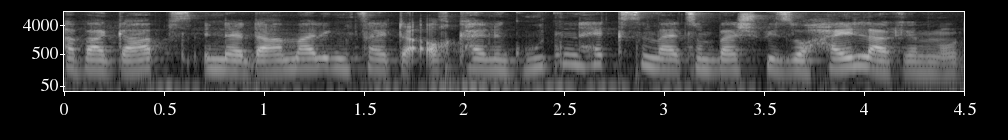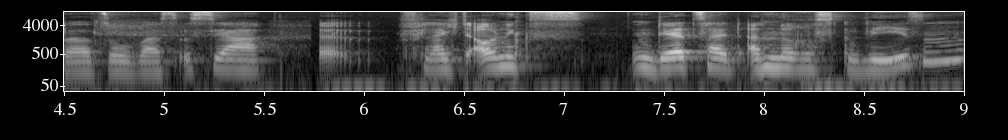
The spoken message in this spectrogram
Aber gab es in der damaligen Zeit da auch keine guten Hexen? Weil zum Beispiel so Heilerinnen oder sowas ist ja äh, vielleicht auch nichts in der Zeit anderes gewesen.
